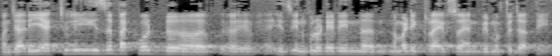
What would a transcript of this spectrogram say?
Vanjari actually is a backward, uh, uh, is included in uh, nomadic tribes and Vimukta Jati.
